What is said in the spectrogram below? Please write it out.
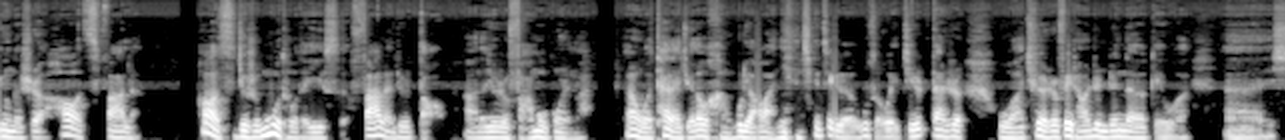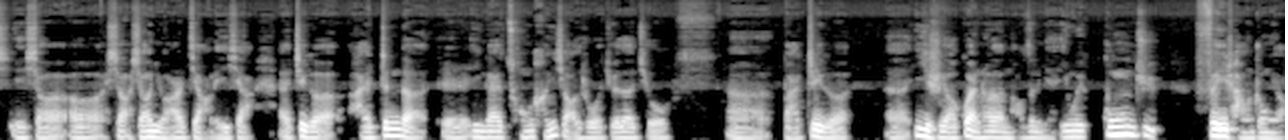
用的是 Holzfällen，Holz 就是木头的意思，Fallen 就是倒啊，那就是伐木工人嘛。但是我太太觉得我很无聊啊，你这这个无所谓。其实，但是我确实非常认真的给我呃小呃小小女儿讲了一下，哎，这个还真的呃应该从很小的时候，我觉得就呃把这个呃意识要贯穿到脑子里面，因为工具非常重要。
